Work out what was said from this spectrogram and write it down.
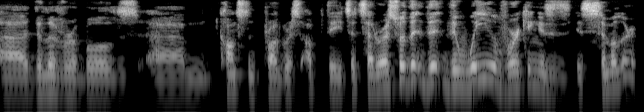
uh, deliverables, um, constant progress updates, etc. So the, the, the way of working is is similar,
